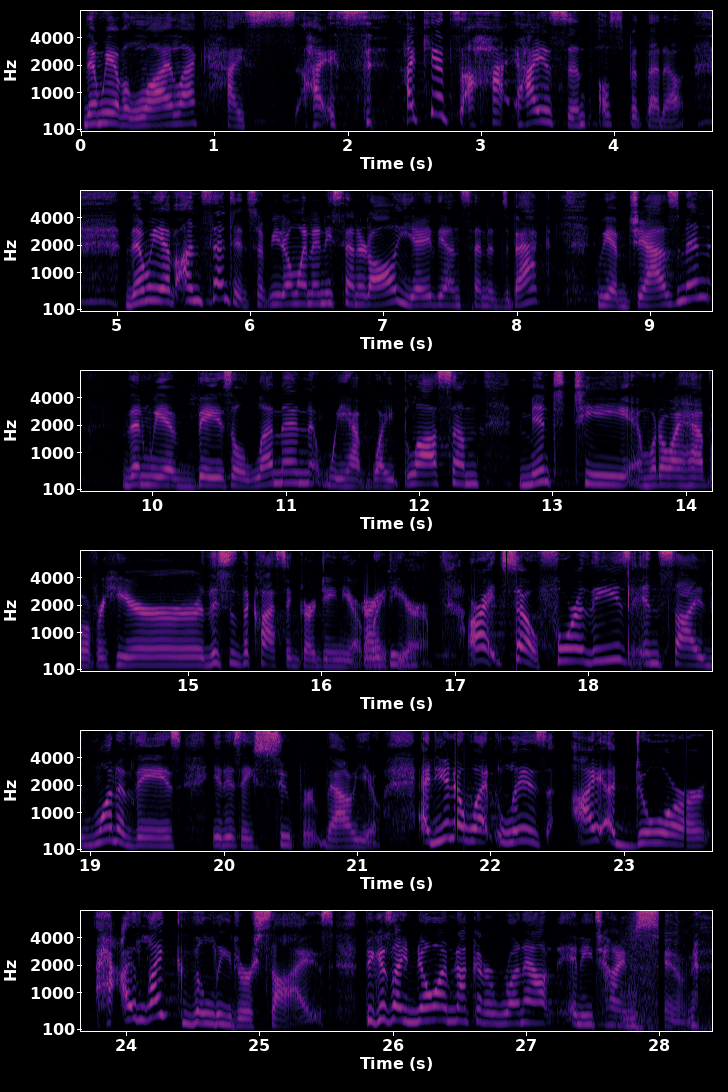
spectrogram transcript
Then we have a lilac hyacinth. I can't say hyacinth. I'll spit that out. Then we have unscented. So if you don't want any scent at all, yay, the unscented's back. We have jasmine, then we have basil lemon, we have white blossom, mint tea, and what do I have over here? This is the classic gardenia, gardenia. right here. All right, so four of these inside one of these, it is a super value. And you know what, Liz, I adore, I like the liter size because I know I'm not gonna run out anytime soon.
